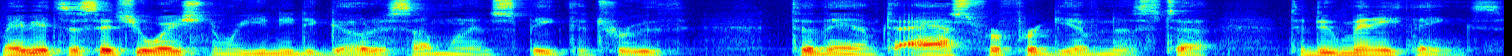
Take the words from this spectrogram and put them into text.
Maybe it's a situation where you need to go to someone and speak the truth to them, to ask for forgiveness, to, to do many things.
